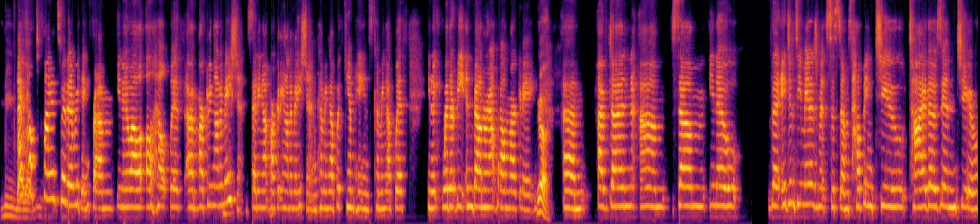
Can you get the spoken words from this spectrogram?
mean by I've that? helped clients with everything from you know I'll I'll help with um, marketing automation, setting up marketing automation, coming up with campaigns, coming up with you know whether it be inbound or outbound marketing. Yeah. Um, I've done um, some you know the agency management systems, helping to tie those into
